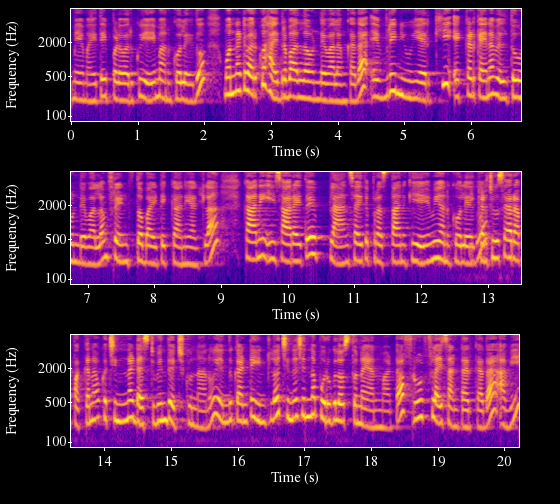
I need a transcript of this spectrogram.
మేమైతే ఇప్పటి వరకు ఏం అనుకోలేదు. మొన్నటి వరకు హైదరాబాద్లో ఉండేవాళ్ళం కదా. ఎవ్రీ న్యూ ఇయర్కి ఎక్కడికైనా వెళ్తూ ఉండేవాళ్ళం ఫ్రెండ్స్తో బయటికి కానీ అట్లా. కానీ ఈసారి అయితే ప్లాన్స్ అయితే ప్రస్తుతానికి ఏమీ అనుకోలేదు. ఇక్కడ చూసారా? పక్కన ఒక చిన్న డస్ట్బిన్ తెచ్చుకున్నాను. ఎందుకంటే ఇంట్లో చిన్న చిన్న పురుగులు వస్తున్నాయి అనమాట ఫ్రూట్ ఫ్లైస్ అంటారు కదా అవి.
